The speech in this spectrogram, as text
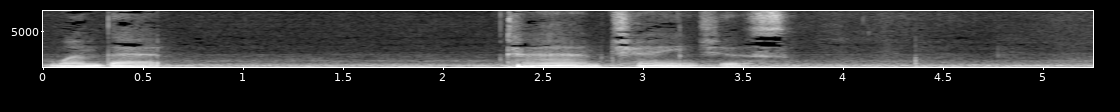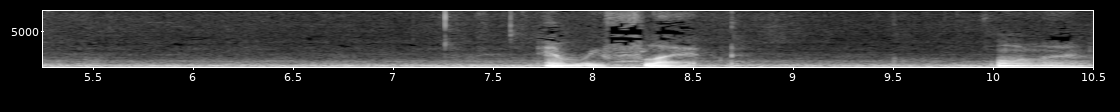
When that time changes and reflect on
